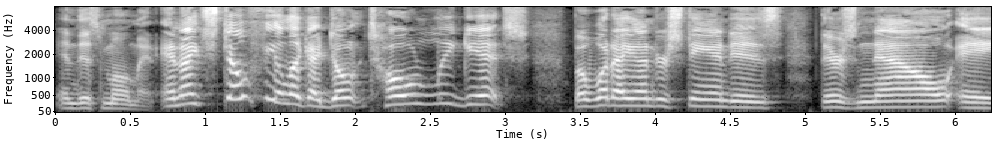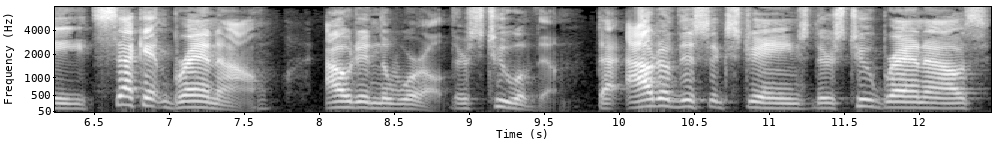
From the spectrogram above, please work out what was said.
in this moment. And I still feel like I don't totally get, but what I understand is there's now a second Branagh out in the world. There's two of them. That out of this exchange, there's two Branaghs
